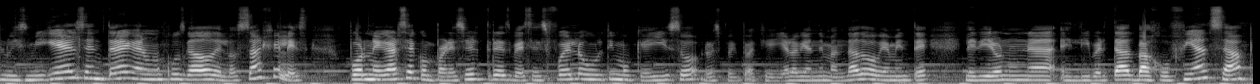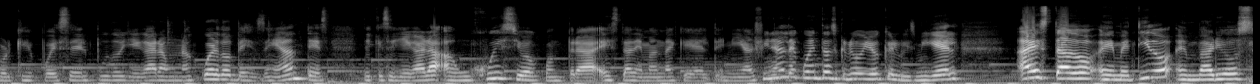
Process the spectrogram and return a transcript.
Luis Miguel, se entrega en un juzgado de Los Ángeles por negarse a comparecer tres veces. Fue lo último que hizo respecto a que ya lo habían demandado. Obviamente le dieron una eh, libertad bajo fianza porque pues él pudo llegar a un acuerdo desde antes de que se llegara a un juicio contra esta demanda que él tenía. Al final de cuentas creo yo que Luis Miguel ha estado eh, metido en varios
